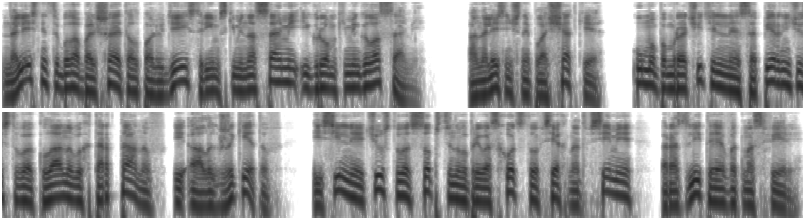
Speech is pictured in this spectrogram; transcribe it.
На лестнице была большая толпа людей с римскими носами и громкими голосами, а на лестничной площадке умопомрачительное соперничество клановых тартанов и алых жакетов и сильное чувство собственного превосходства всех над всеми, разлитое в атмосфере.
